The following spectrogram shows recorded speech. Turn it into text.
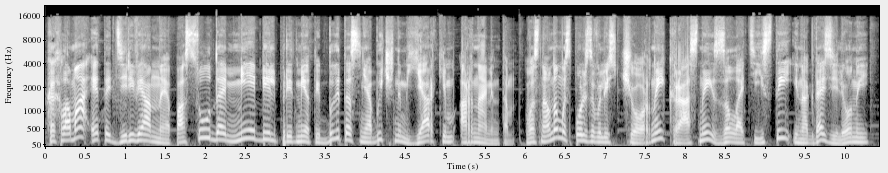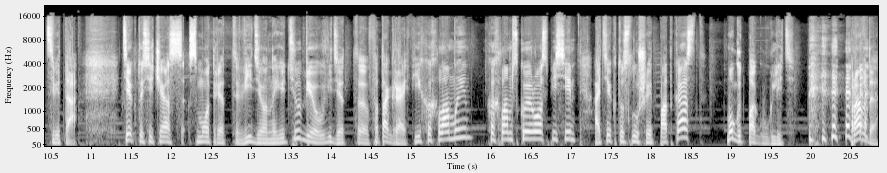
Хохлома — это деревянная посуда, мебель, предметы быта с необычным ярким орнаментом. В основном использовались черный, красный, золотистый, иногда зеленый цвета. Те, кто сейчас смотрят видео на YouTube, увидят фотографии хохломы, хохламской росписи, а те, кто слушает подкаст, могут погуглить. Правда?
